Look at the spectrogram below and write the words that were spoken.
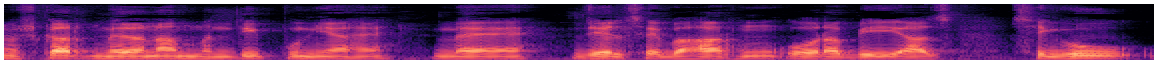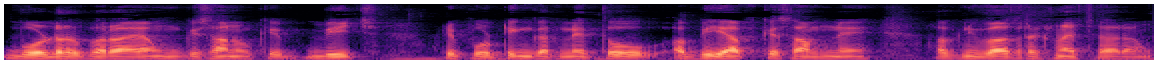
नमस्कार, मेरा नाम मनदीप पुनिया है। मैं जेल से बाहर हूँ और अभी आज सिंघू बॉर्डर पर आया हूँ किसानों के बीच रिपोर्टिंग करने। तो अभी आपके सामने अपनी बात रखना चाह रहा हूँ।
